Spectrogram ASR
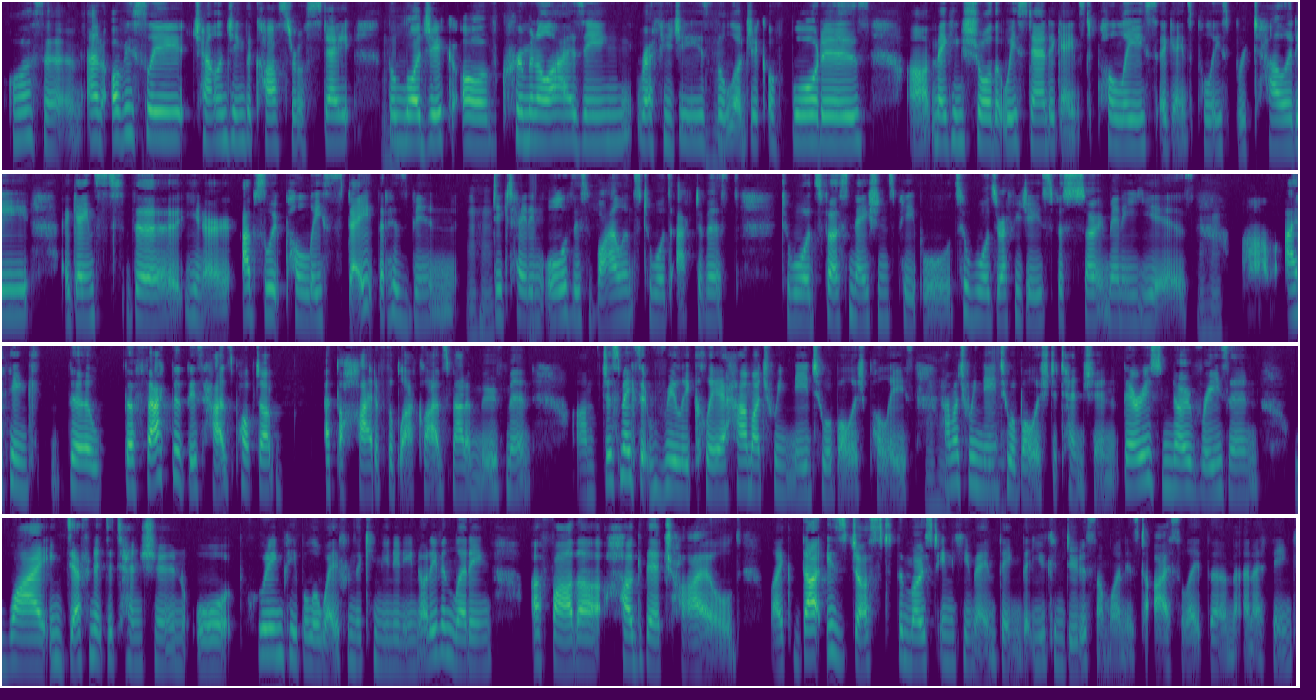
Awesome. And obviously, challenging the carceral state, mm-hmm. the logic of criminalizing refugees, mm-hmm. the logic of borders, uh, making sure that we stand against police, against police brutality, against the, you know, absolute police state that has been mm-hmm. dictating all of this violence towards activists, towards First Nations people, towards refugees for so many years. Mm-hmm. Um, I think the the fact that this has popped up at the height of the Black Lives Matter movement um, just makes it really clear how much we need to abolish police, mm-hmm. how much we need to abolish detention. There is no reason why indefinite detention or putting people away from the community, not even letting a father hug their child, like that is just the most inhumane thing that you can do to someone is to isolate them. And I think,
